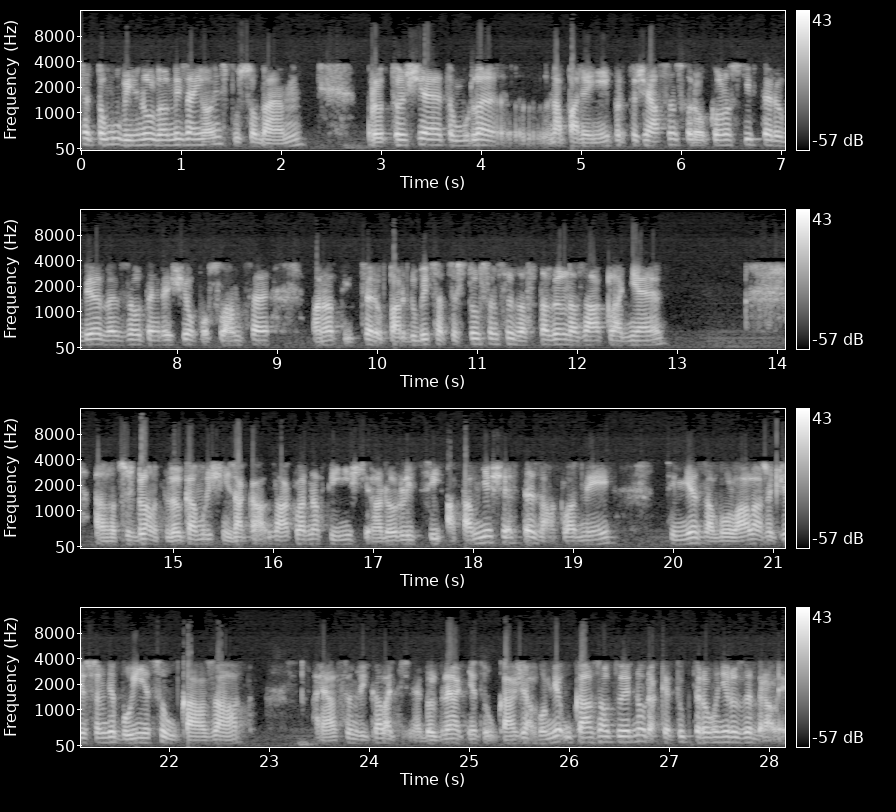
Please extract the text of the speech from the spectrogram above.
se tomu vyhnul velmi zajímavým způsobem, protože tomuhle napadení, protože já jsem shodou okolností v té době vezl tehdejšího poslance pana Týce do Pardubic a cestou jsem se zastavil na základně, což byla velká muniční základna v Týništi nad Orlicí a tam mě šéf té základny si mě zavolal a řekl, že se mě bojí něco ukázat a já jsem říkal, ať neblbne, ať mě to ukáže a on mě ukázal tu jednu raketu, kterou oni rozebrali.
